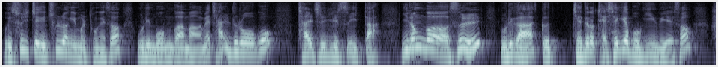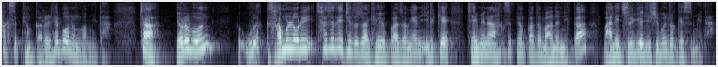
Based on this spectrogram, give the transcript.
우리 수직적인 출렁임을 통해서 우리 몸과 마음에 잘 들어오고 잘 즐길 수 있다. 이런 것을 우리가 그 제대로 되새겨 보기 위해서 학습 평가를 해보는 겁니다. 자, 여러분 사물놀이 차세대 지도자 교육 과정에는 이렇게 재미난 학습 평가도 많으니까 많이 즐겨주시면 좋겠습니다.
